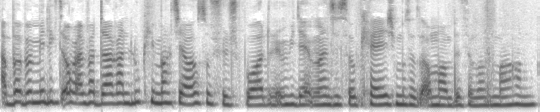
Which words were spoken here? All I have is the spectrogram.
Aber bei mir liegt es auch einfach daran, Luki macht ja auch so viel Sport und irgendwie denkt man sich so, okay, ich muss jetzt auch mal ein bisschen was machen.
